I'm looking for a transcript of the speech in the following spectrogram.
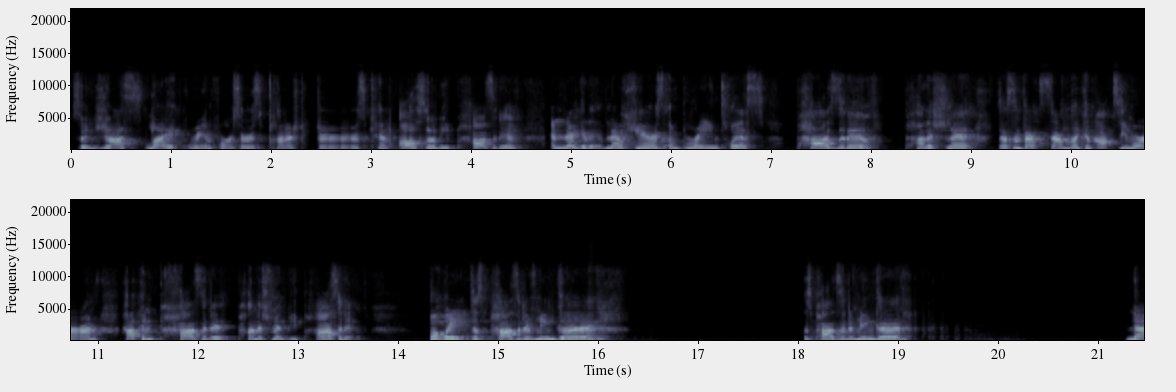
so just like reinforcers, punishers can also be positive and negative. Now here's a brain twist. Positive punishment, doesn't that sound like an oxymoron? How can positive punishment be positive? But wait, does positive mean good? Does positive mean good? No,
